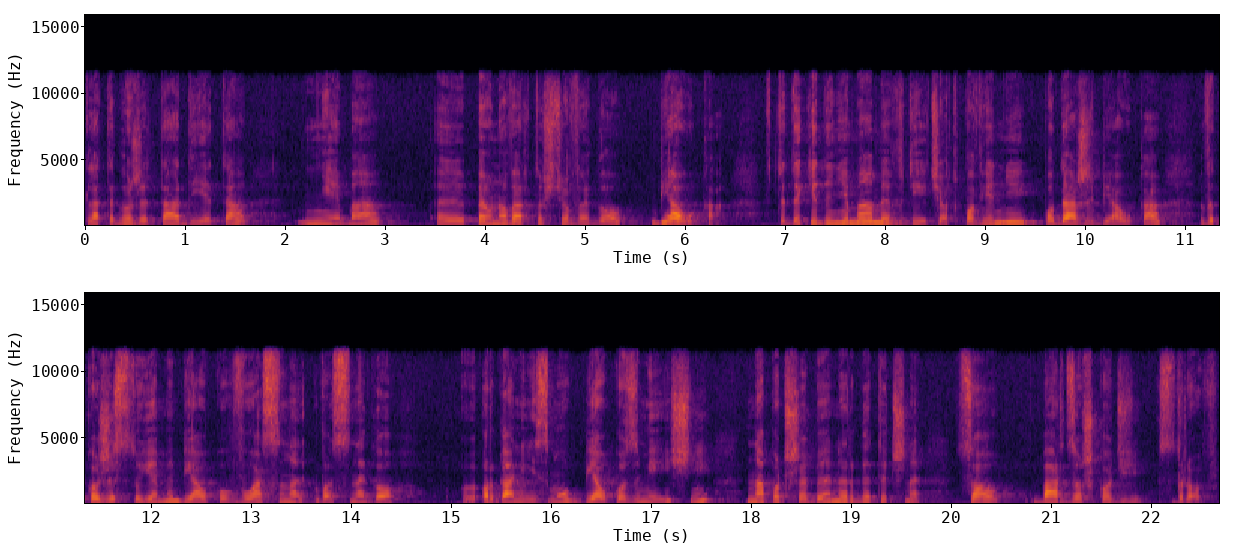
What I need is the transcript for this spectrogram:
dlatego że ta dieta nie ma pełnowartościowego białka. Wtedy, kiedy nie mamy w diecie odpowiedniej podaży białka, wykorzystujemy białko własne, własnego e, organizmu, białko z mięśni na potrzeby energetyczne, co bardzo szkodzi zdrowiu.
